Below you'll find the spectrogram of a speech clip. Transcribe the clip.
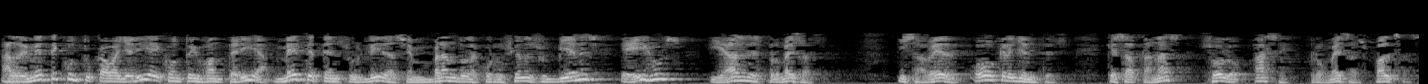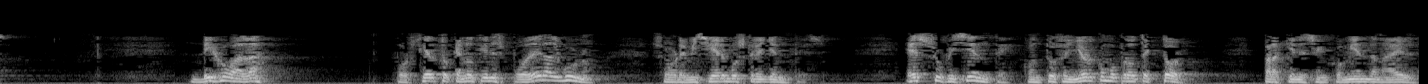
Arremete con tu caballería y con tu infantería, métete en sus vidas, sembrando la corrupción en sus bienes e hijos, y hazles promesas. Y sabed, oh creyentes, que Satanás solo hace promesas falsas. Dijo Alá, por cierto que no tienes poder alguno sobre mis siervos creyentes. Es suficiente con tu Señor como protector para quienes se encomiendan a Él.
